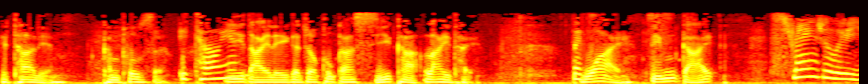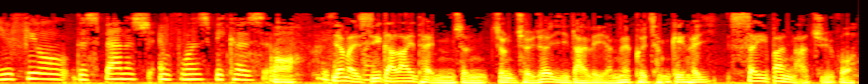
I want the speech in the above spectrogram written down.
Italian composer，意大利嘅作曲家史卡拉提。Why？点解？Strangely, you feel the Spanish influence because 哦，因为史加拉提唔纯纯粹咗意大利人咧，佢曾经喺西班牙住过，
